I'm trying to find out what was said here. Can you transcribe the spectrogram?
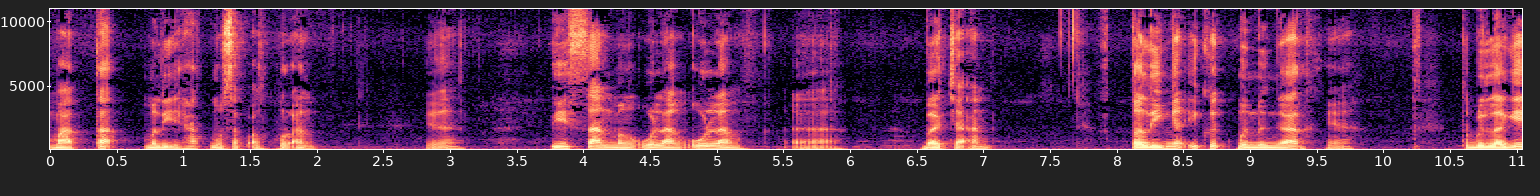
Mata melihat mushaf Al-Quran ya. Lisan mengulang-ulang uh, bacaan. Telinga ikut mendengar ya terlebih lagi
